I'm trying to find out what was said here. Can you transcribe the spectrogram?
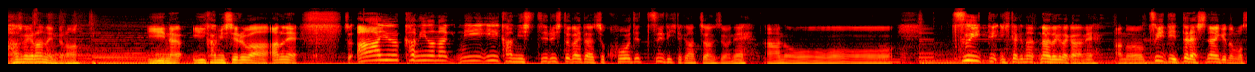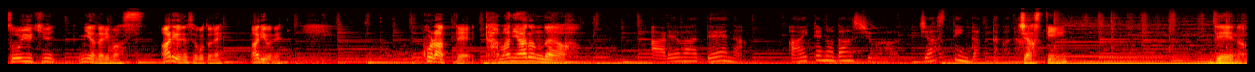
話しかけらんないんだないいな、いい髪してるわ。あのね、ああいう髪のな、にいい髪してる人がいたら、ちょ、こうやってついていきたくなっちゃうんですよね。あのー、ついていきたくななるだけだからね。あのー、ついていったりはしないけども、そういう気にはなります。あるよね、そういうことね。あるよね。コラって、たまにあるんだよ。あれはデーナ相手の男子はジャスティンだったかなジャスティン？デーナ。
